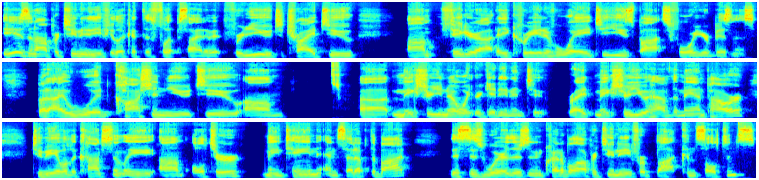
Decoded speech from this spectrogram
is an opportunity, if you look at the flip side of it, for you to try to um, figure out a creative way to use bots for your business. But I would caution you to um, uh, make sure you know what you're getting into, right? Make sure you have the manpower to be able to constantly um, alter, maintain, and set up the bot. This is where there's an incredible opportunity for bot consultants.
